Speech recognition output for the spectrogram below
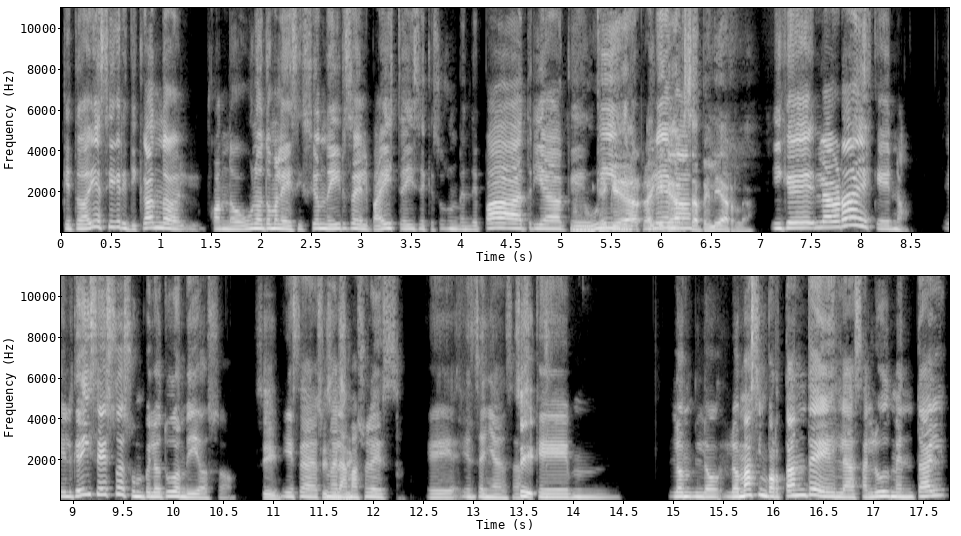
que todavía sigue criticando cuando uno toma la decisión de irse del país, te dice que sos un vendepatria, que Mm, que hay, que dar- hay que quedarse a pelearla. y que la verdad es que no. El que dice eso es un pelotudo envidioso. Sí. Y esa es Sí, una sí, de las sí. mayores eh, enseñanzas. Sí. Que mm, lo, lo- lo más importante es la salud mental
